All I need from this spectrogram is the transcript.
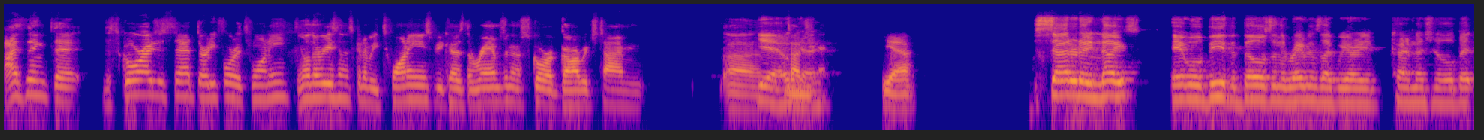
I think that the score I just said, 34 to 20. The only reason it's going to be 20 is because the Rams are going to score a garbage time. Uh, Yeah. Okay. touchdown. Yeah. Saturday night, it will be the Bills and the Ravens, like we already kind of mentioned a little bit.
